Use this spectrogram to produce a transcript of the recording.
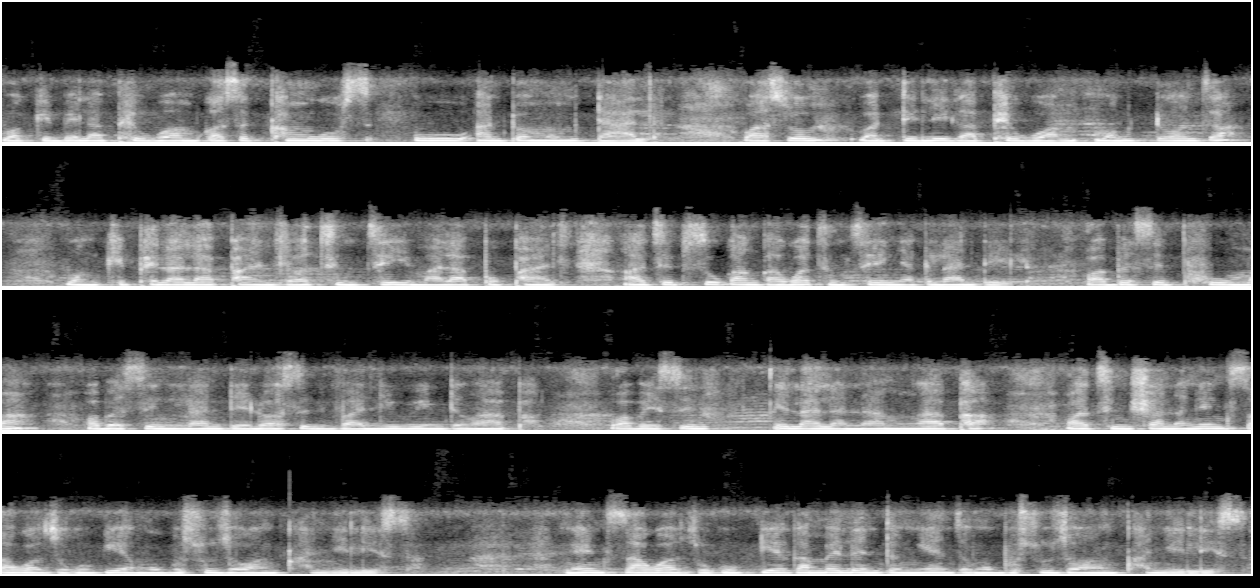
Wagibela phezu kwami kwase kuqhamuka u-anti wami omdala waso wadelika phezu kwami. Wangidonsa wangikhiphela laphandle wathi ngithe imali apho phandle. Ngathi ebusuku angakwathi ngithe ngiyakulandela. Wabe sephuma wabe sengilandela waselivala iwindi ngapha. Wabe elala nami ngapha. Wathi mshana ngeke ngisakwazi ukukuya ngoba usuze wangiqhanyelisa ngeke ngisakwazi ukukuyeka kumele into ngiyenze ngoba usuze wangiqhanyelisa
